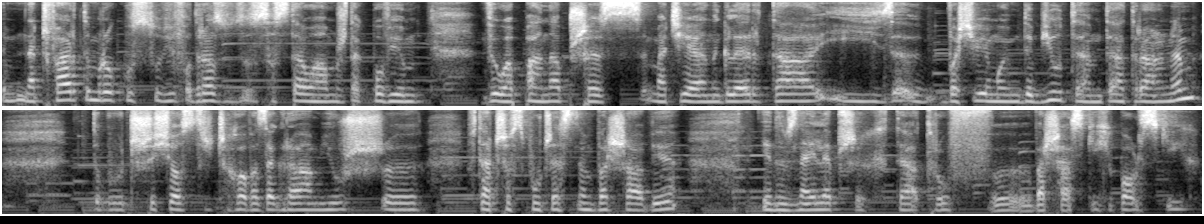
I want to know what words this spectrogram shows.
Na czwartym roku studiów od razu zostałam, że tak powiem, wyłapana przez Macieja Englerta i właściwie moim debiutem teatralnym to były Trzy Siostry Czechowa. Zagrałam już y, w Teatrze Współczesnym w Warszawie, jednym z najlepszych teatrów y, warszawskich i polskich.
